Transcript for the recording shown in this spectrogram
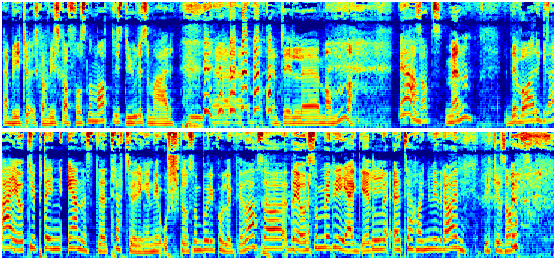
til, Skal vi skaffe oss noe mat? Hvis du liksom er eh, dratt hjem til mannen, da. Ja. Ikke sant? Men det var greit. Jeg er jo typ den eneste 30-åringen i Oslo som bor i kollektiv, da, så det er jo som regel til han vi drar. Ikke sant?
